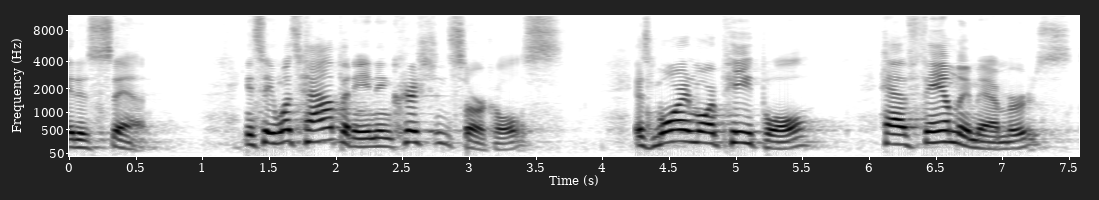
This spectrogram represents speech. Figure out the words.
it is sin. You see, what's happening in Christian circles is more and more people have family members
